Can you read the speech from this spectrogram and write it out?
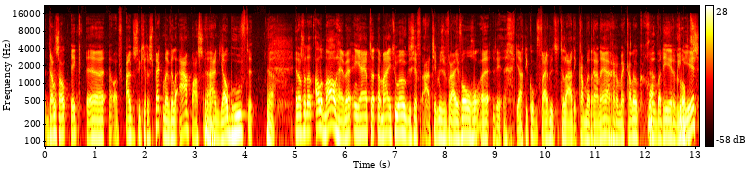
dan zal ik eh, uit een stukje respect mij willen aanpassen Ja. aan jouw behoeften. Ja. En als we dat allemaal hebben, en jij hebt dat naar mij toe ook, dus even, ah, Tim is een vrije vogel, eh, die- ja, die komt vijf minuten te laat, ik kan me eraan ergeren, maar ik kan ook gewoon Ja, waarderen wie klopt. die is.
